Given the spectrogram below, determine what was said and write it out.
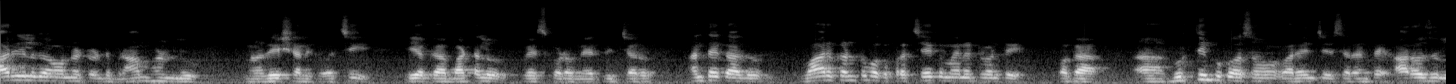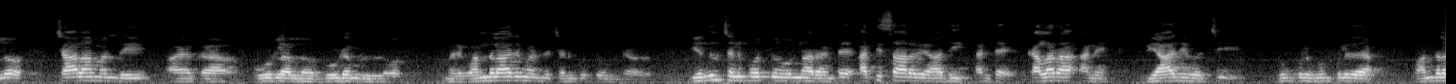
ఆర్యులుగా ఉన్నటువంటి బ్రాహ్మణులు మన దేశానికి వచ్చి ఈ యొక్క బట్టలు వేసుకోవడం నేర్పించారు. అంతేకాదు వారికంటూ ఒక ప్రత్యేకమైనటువంటి ఒక గుర్తింపు కోసం వారు ఏం చేశారంటే ఆ రోజుల్లో చాలామంది ఆ యొక్క ఊర్లలో గూడెంలలో మరి వందలాది మంది చనిపోతూ ఉండేవారు. ఎందుకు చనిపోతూ ఉన్నారంటే అతిసార వ్యాధి అంటే కలరా అనే వ్యాధి వచ్చి గుంపులు గుంపులుగా వందల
